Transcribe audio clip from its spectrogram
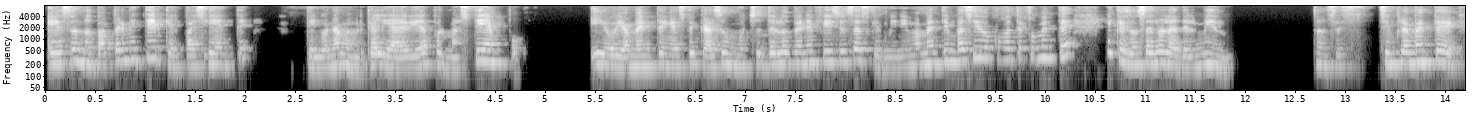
eso nos va a permitir que el paciente tenga una mejor calidad de vida por más tiempo. Y obviamente en este caso muchos de los beneficios es que es mínimamente invasivo, como te comenté, y que son células del mismo. Entonces, simplemente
